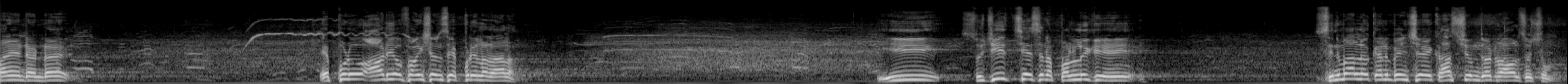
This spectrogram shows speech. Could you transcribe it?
పని ఏంటంటే ఎప్పుడు ఆడియో ఫంక్షన్స్ ఎప్పుడు ఇలా రాల. ఈ సుజీత్ చేసిన పనులకి సినిమాల్లో కనిపించే కాస్ట్యూమ్ తోటి రావాల్సి వచ్చింది.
